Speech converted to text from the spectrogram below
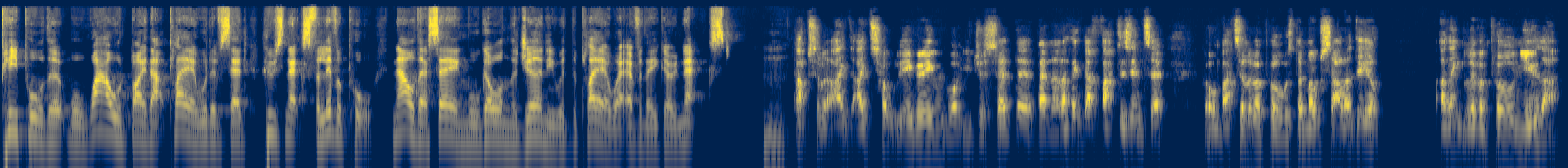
people that were wowed by that player would have said, Who's next for Liverpool? Now they're saying we'll go on the journey with the player wherever they go next. Mm. Absolutely. I, I totally agree with what you just said there, Ben. And I think that factors into going back to Liverpool was the Mo Salah deal. I think Liverpool knew that.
